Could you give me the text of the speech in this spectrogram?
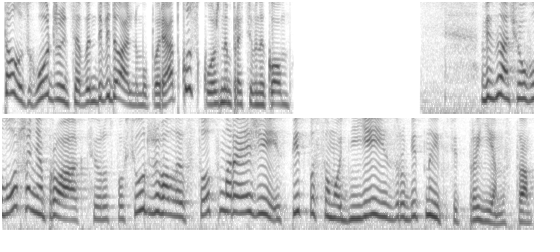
та узгоджуються в індивідуальному порядку з кожним працівником. Відзначу оголошення про акцію розповсюджували в соцмережі із підписом однієї з робітниць підприємства.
